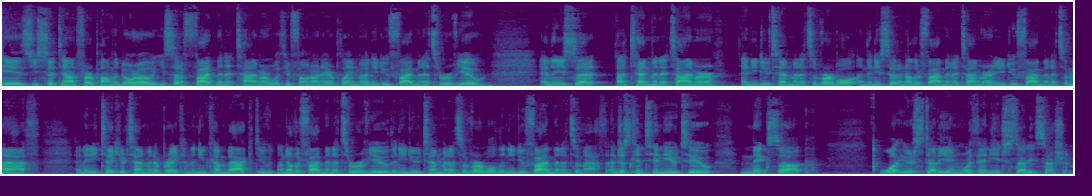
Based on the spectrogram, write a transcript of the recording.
is you sit down for a Pomodoro, you set a five minute timer with your phone on airplane mode, you do five minutes of review and then you set a 10 minute timer and you do 10 minutes of verbal and then you set another 5 minute timer and you do 5 minutes of math and then you take your 10 minute break and then you come back do another 5 minutes of review then you do 10 minutes of verbal then you do 5 minutes of math. And just continue to mix up what you're studying within each study session.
